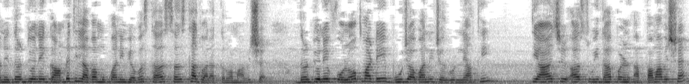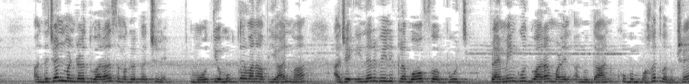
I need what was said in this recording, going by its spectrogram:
અને દર્દીઓને ગામડેથી લાવવા મૂકવાની વ્યવસ્થા સંસ્થા દ્વારા કરવામાં આવે છે. દર્દીઓને ફોલોઅપ માટે ભુજ આવવાની જરૂર નથી. ત્યાં જ આ સુવિધા પણ આપવામાં આવે છે. અંધજન મંડળ દ્વારા સમગ્ર કચ્છને મોતીઓ મુક્ત કરવાના અભિયાનમાં આજે inner wheel club of Bhuj flamingo દ્વારા મળેલ અનુદાન ખૂબ મહત્વનું છે.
